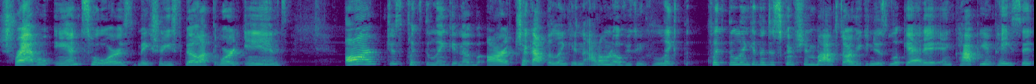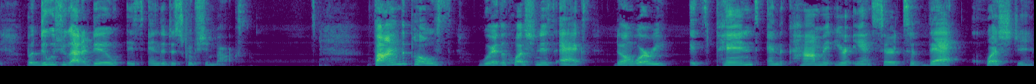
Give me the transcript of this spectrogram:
travel and tours. Make sure you spell out the word and. Or just click the link in the or check out the link in. I don't know if you can click the, click the link in the description box or if you can just look at it and copy and paste it. But do what you got to do. It's in the description box. Find the post where the question is asked. Don't worry, it's pinned and the comment your answer to that question.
